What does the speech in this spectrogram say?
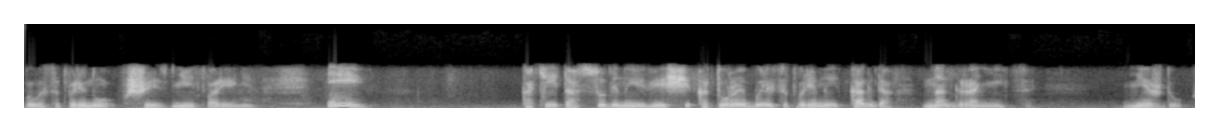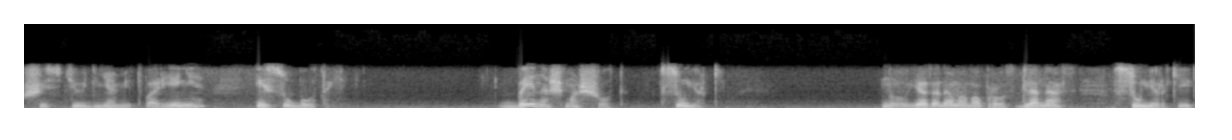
было сотворено в шесть дней творения, и какие-то особенные вещи, которые были сотворены когда? На границе между шестью днями творения и субботой. Бенаш Машот, в сумерки. Ну, я задам вам вопрос. Для нас сумерки,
